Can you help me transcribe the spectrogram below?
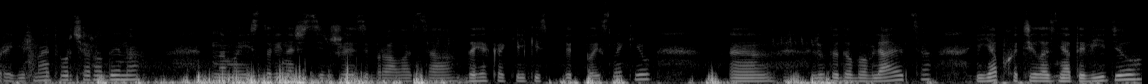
Привіт, моя творча родина. На моїй сторіночці вже зібралася деяка кількість підписників. Е, Люди додаються. І я б хотіла зняти відео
